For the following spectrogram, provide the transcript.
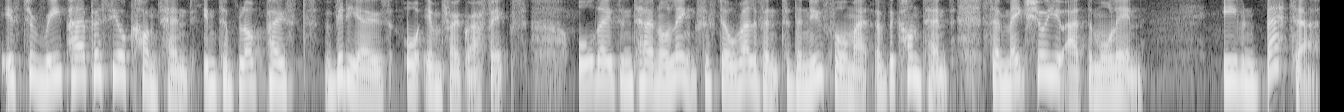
is to repurpose your content into blog posts, videos, or infographics. All those internal links are still relevant to the new format of the content, so make sure you add them all in. Even better,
